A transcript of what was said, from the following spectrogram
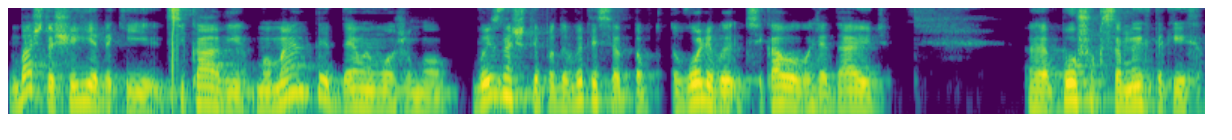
Бачите, що є такі цікаві моменти, де ми можемо визначити, подивитися, тобто доволі цікаво виглядають е, пошук самих таких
